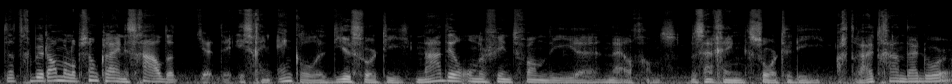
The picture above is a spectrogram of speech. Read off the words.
dat gebeurt allemaal op zo'n kleine schaal... dat ja, er is geen enkele diersoort die nadeel ondervindt van die uh, nijlgans. Er zijn geen soorten die achteruit gaan daardoor.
